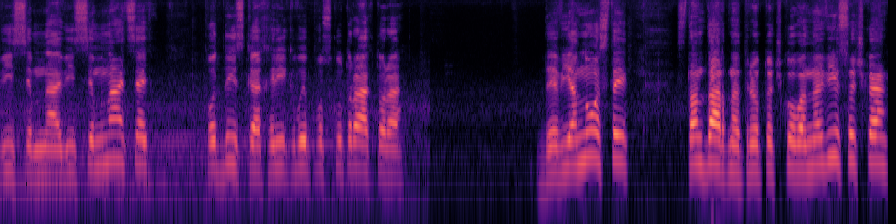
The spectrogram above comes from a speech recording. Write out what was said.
8 на 18. По дисках рік випуску трактора 90-й. Стандартна трьохточкова навісочка,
